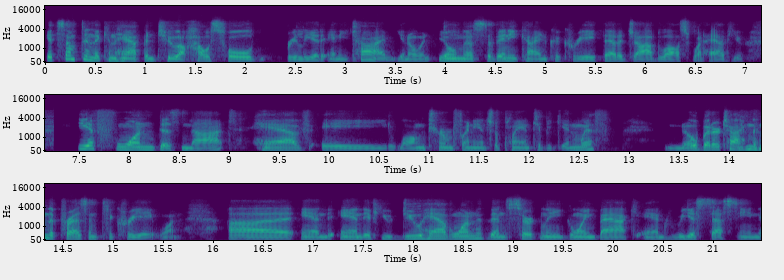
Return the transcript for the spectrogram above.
It's something that can happen to a household really at any time. You know, an illness of any kind could create that, a job loss, what have you if one does not have a long-term financial plan to begin with, no better time than the present to create one. Uh, and and if you do have one, then certainly going back and reassessing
